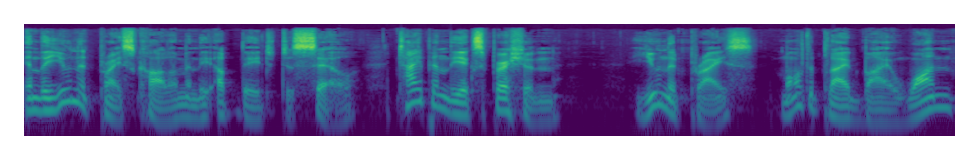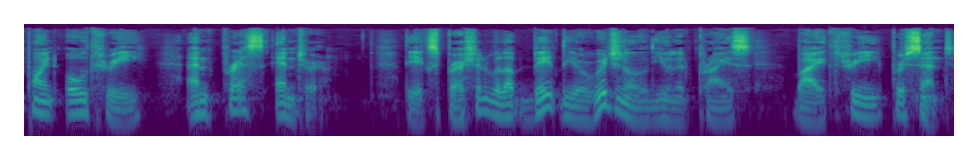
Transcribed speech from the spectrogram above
In the Unit Price column in the Update to cell, type in the expression Unit Price multiplied by 1.03 and press Enter. The expression will update the original unit price by 3%.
